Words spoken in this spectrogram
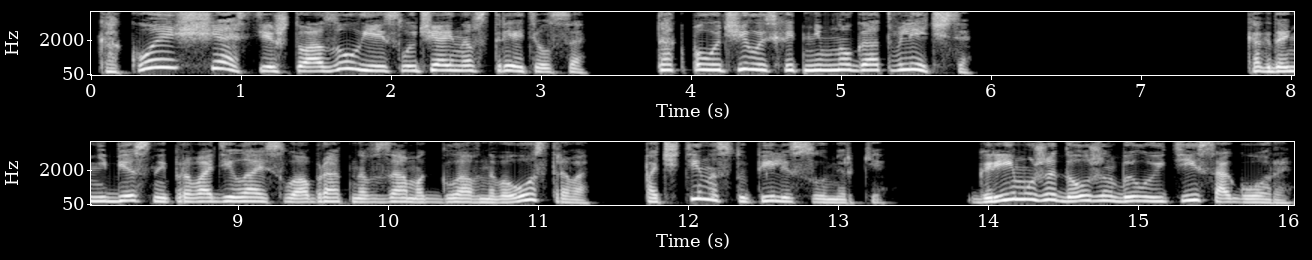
Какое счастье, что Азул ей случайно встретился. Так получилось хоть немного отвлечься. Когда Небесный проводил Айслу обратно в замок главного острова, почти наступили сумерки. Грим уже должен был уйти с Агоры.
